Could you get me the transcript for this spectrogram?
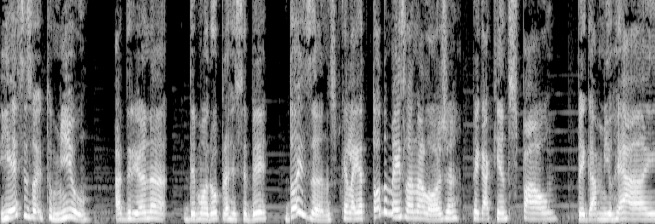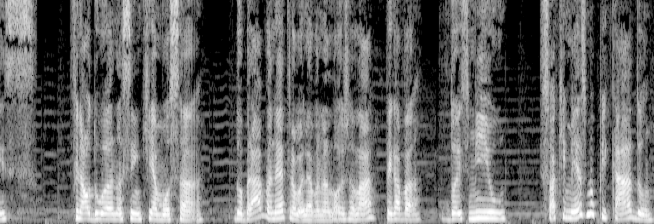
E esses 8 mil, a Adriana demorou para receber dois anos, porque ela ia todo mês lá na loja pegar 500 pau, pegar mil reais. Final do ano, assim, que a moça dobrava, né? Trabalhava na loja lá, pegava dois mil. Só que mesmo picado,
